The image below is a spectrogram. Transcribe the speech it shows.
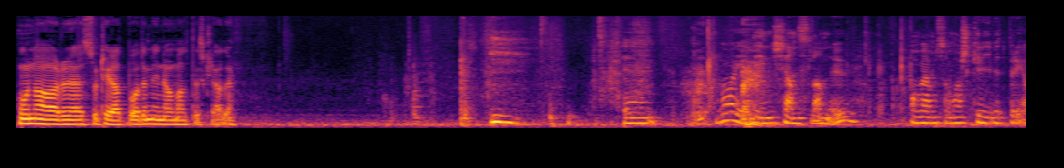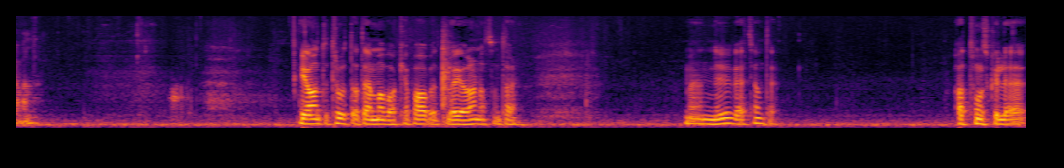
Hon har eh, sorterat både mina och Maltes kläder. Eh, vad är din känsla nu om vem som har skrivit breven? Jag har inte trott att Emma var kapabel till att göra något sånt här. Men nu vet jag inte. Att hon skulle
